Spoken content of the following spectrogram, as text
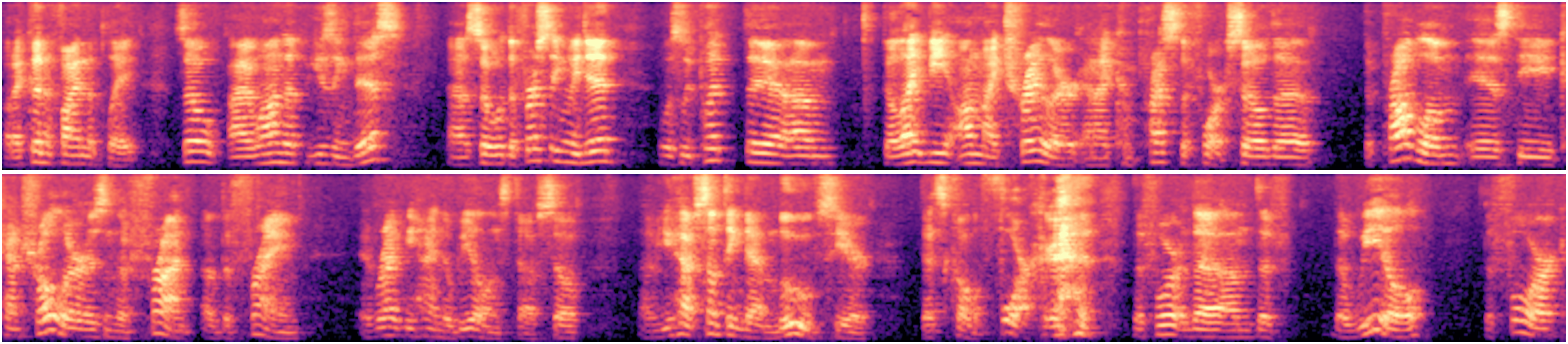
But I couldn't find the plate, so I wound up using this. Uh, so the first thing we did was we put the um, the Light Bee on my trailer and I compressed the fork. So the the problem is the controller is in the front of the frame, right behind the wheel and stuff. So um, you have something that moves here. That's called a fork. the for the um, the the wheel, the fork,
